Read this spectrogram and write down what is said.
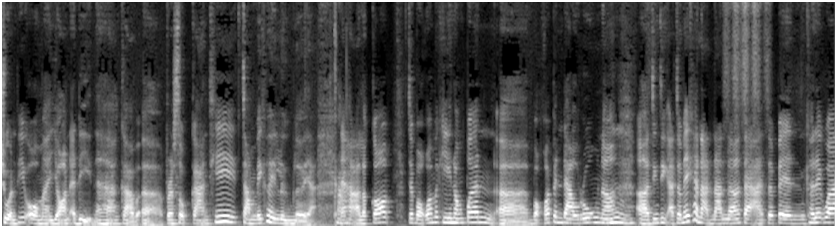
ชวนพี่โอมาย้อนอดีตนะคะกับเอ่อประสบการณ์ที่จำไม่เคยลืมเลยอะค่ะนะคะแล้วก็จะบอกว่าเมื่อกี้น้องเปิ้ลเอ่อบอกว่าเป็นดาวรุ่งเนาะอืมเอ่อจริง ๆ อาจจะไม่ขนาดนั้นนะแต่อาจจะเป็นเขาเรียกว่า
